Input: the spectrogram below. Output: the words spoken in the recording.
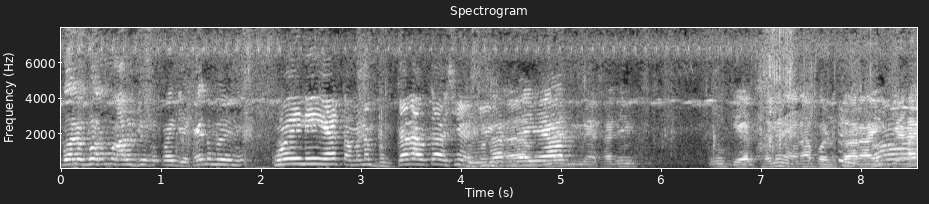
બરોબર મારું જો દેખાય તમને કોઈ નહીં યાર તમને ભંકાર આવતા હશે. મેઠાજી પેલું ઘેર થયો ને એના ભણકાર આવી ગયા?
